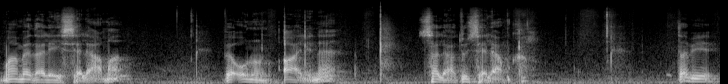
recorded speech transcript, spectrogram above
Muhammed Aleyhisselam'a ve onun aline salatü selam kıl. Tabi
